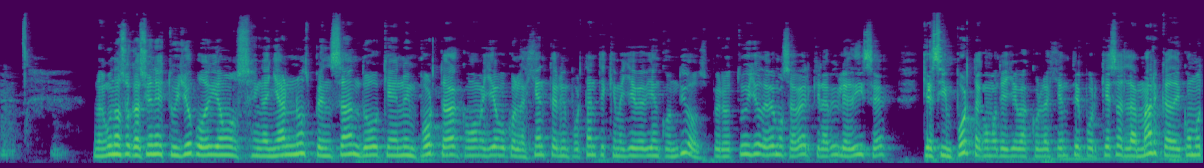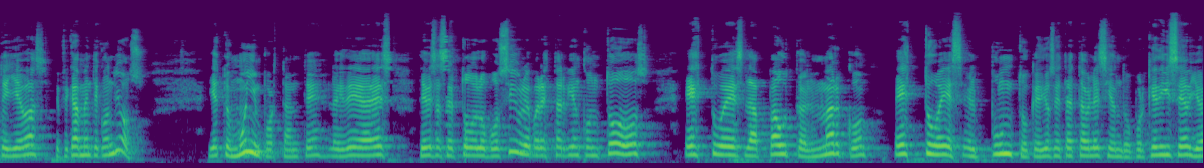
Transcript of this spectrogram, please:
En algunas ocasiones tú y yo podríamos engañarnos pensando que no importa cómo me llevo con la gente, lo importante es que me lleve bien con Dios. Pero tú y yo debemos saber que la Biblia dice que sí importa cómo te llevas con la gente porque esa es la marca de cómo te llevas eficazmente con Dios. Y esto es muy importante. La idea es, debes hacer todo lo posible para estar bien con todos esto es la pauta, el marco, esto es el punto que Dios está estableciendo, porque dice, oye,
